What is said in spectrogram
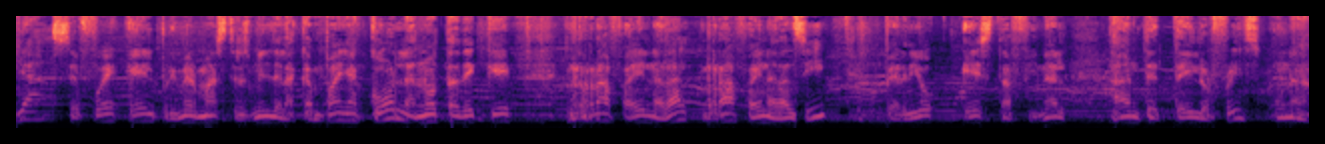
ya se fue el primer Masters 1000 de la campaña con la nota de que Rafael Nadal, Rafael Nadal sí, perdió esta final ante Taylor Fritz. Una,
